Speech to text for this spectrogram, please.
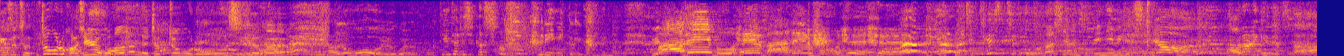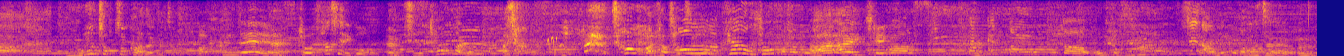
계속 저쪽으로 가시려고 하는데 저쪽으로 지금 바로 요거 요거 티트리 시카 수딩 크림이 또 있거든요. 왜- 말해 뭐해 말해 뭐해. 이 테스트도 원하시는 고객님이 계시면 바로 이렇게 냈다. 너무 촉촉하다 그죠? 아 근데 네. 저 사실 이거 네. 진짜 처음 발라보거든요. 아, 저, 처음 발라보시다. 처음 태어나서 처음 발라보는데 아, 아이. 제가 생각했던 것보다 엄청 묽진 않은 것 같아서 맞아요. 응.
